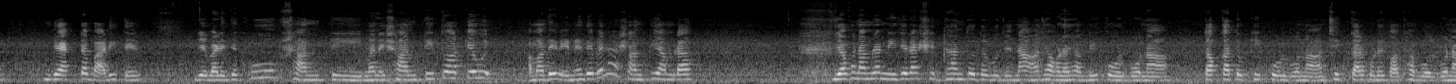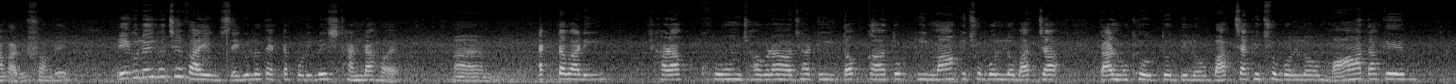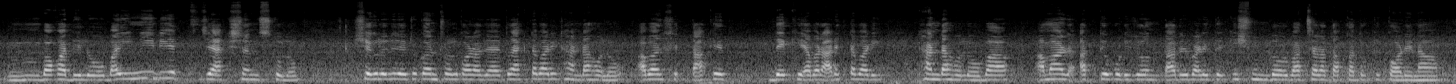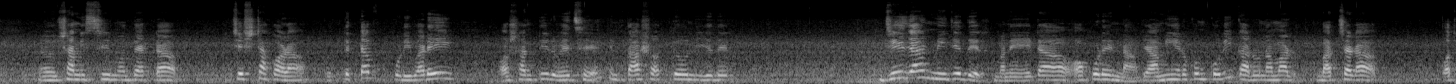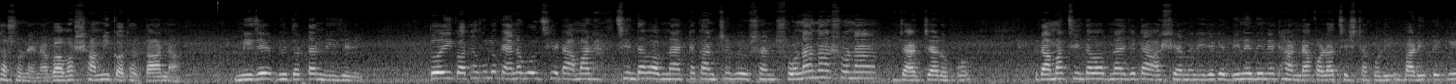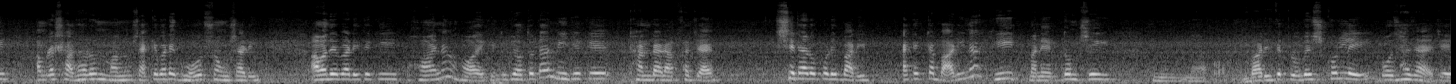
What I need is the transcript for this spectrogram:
যে একটা বাড়িতে, যে বাড়িতে খুব শান্তি মানে শান্তি তো আর কেউ আমাদের এনে দেবে না, শান্তি আমরা, যখন আমরা নিজেরা সিদ্ধান্ত দেবো যে না, ঝগড়াঝগড়ি করব না, তক্কাতক্কি করব না, চিৎকার করে কথা বলব না কারোর সঙ্গে, এগুলোই হচ্ছে ভাইবস এগুলোতে একটা পরিবেশ ঠান্ডা হয়। একটা বাড়ি সারাক্ষণ ঝগড়াঝাটি তক্কা, তক্কি, মা কিছু বলল, বাচ্চা তার মুখে উত্তর দিল, বাচ্চা কিছু বলল, মা তাকে বকা দিল বা ইমিডিয়েট যে অ্যাকশনসগুলো সেগুলো যদি একটু কন্ট্রোল করা যায়, তো একটা বাড়ি ঠান্ডা হলো, আবার তাকে দেখে আবার আরেকটা বাড়ি ঠান্ডা হলো বা আমার আত্মীয় পরিজন তাদের বাড়িতে কি সুন্দর, বাচ্চারা তক্কাতক্কি করে না স্বামী স্ত্রীর মধ্যে একটা চেষ্টা করা, প্রত্যেকটা পরিবারেই অশান্তি রয়েছে, কিন্তু তা সত্ত্বেও নিজেদের, যে যার নিজেদের মানে এটা অপরের না, যে আমি এরকম করি কারণ আমার বাচ্চারা কথা শোনে না বা আমার স্বামী কথা, তা না। নিজের ভিতরটা নিজেরই। তো এই কথাগুলো কেন বলছি এটা আমার চিন্তাভাবনা, একটা কন্ট্রিবিউশন শোনা না শোনা যার যার ওপর কিন্তু আমার চিন্তাভাবনায় যেটা আসে, আমি নিজেকে দিনে দিনে ঠান্ডা করার চেষ্টা করি। বাড়িতে কি আমরা সাধারণ মানুষ, একেবারে ঘোর সংসারী আমাদের বাড়িতে কি হয় না? হয়। কিন্তু যতটা নিজেকে ঠান্ডা রাখা যায়, সেটার ওপরে বাড়ির এক একটা বাড়ি না হিট মানে একদম সেই বাড়িতে প্রবেশ করলেই বোঝা যায় যে,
